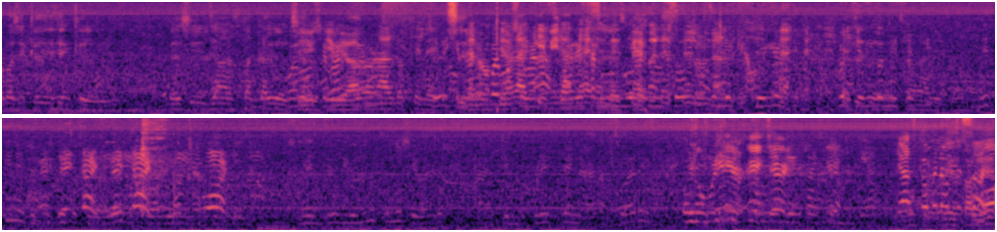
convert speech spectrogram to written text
ahora sí que dicen que Messi ya está caído del Sí, cielo. y vio a Ronaldo que le, rompieron aquí mirando en el espejo en el celular. Porque digo, necesito, Messi necesita digo, no a que me presten a Suárez. Yes, coming on the side.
